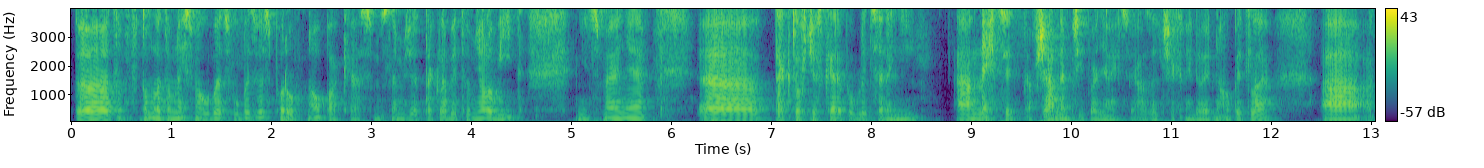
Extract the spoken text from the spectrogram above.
to, to v tomhle tom nejsme vůbec vůbec ve sporu. Naopak, já si myslím, že takhle by to mělo být. Nicméně, eh, tak to v České republice není. A nechci, v žádném případě nechci házet všechny do jednoho pytle. A, a,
